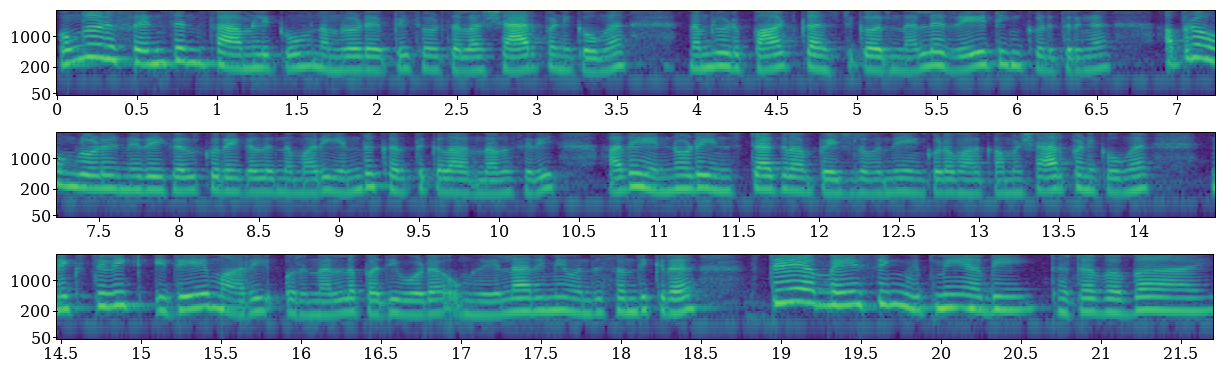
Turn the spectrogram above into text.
உங்களோட ஃப்ரெண்ட்ஸ் அண்ட் ஃபேமிலிக்கும் நம்மளோட எபிசோட்ஸ் எல்லாம் ஷேர் பண்ணிக்கோங்க. நம்மளோட பாட்காஸ்ட்டுக்கு ஒரு நல்ல ரேட்டிங் கொடுத்துருங்க. அப்புறம் உங்களோட நிறைகள் குறைகள் இந்த மாதிரி எந்த கருத்துக்களாக இருந்தாலும் சரி அதை என்னோட இன்ஸ்டாகிராம் பேஜில் வந்து என் கூட மறக்காமல் ஷேர் பண்ணிக்கோங்க. நெக்ஸ்ட் வீக் இதே மாதிரி ஒரு நல்ல பதிவோட உங்கள் எல்லாரையுமே வந்து சந்திக்கிறேன். Stay amazing with me Abhi tata bye bye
